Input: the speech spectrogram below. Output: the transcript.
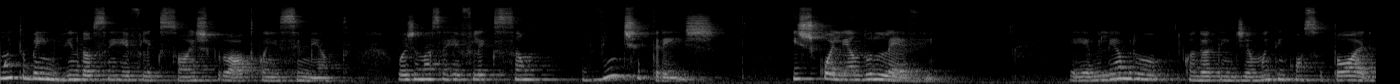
Muito bem-vindo ao Sem Reflexões para o Autoconhecimento. Hoje nossa reflexão 23, escolhendo leve. É, me lembro quando eu atendia muito em consultório,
